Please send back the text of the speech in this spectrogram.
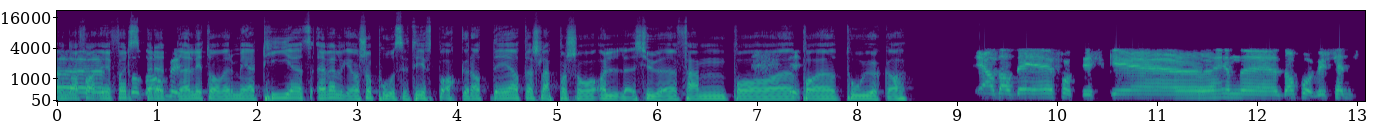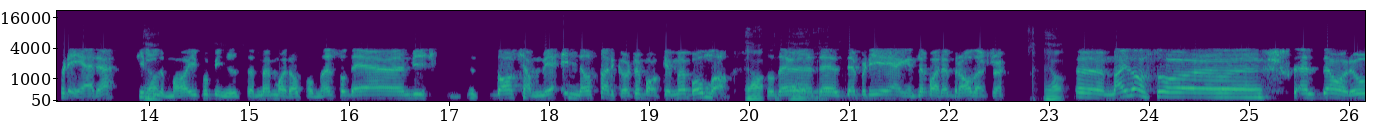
men da får vi får spredd det litt over mer tid. Jeg- Jeg velger å se positivt på akkurat det, at jeg slipper å se alle 25 på, på to uker. Ja da, det er faktisk eh, en eh, Da får vi sett flere filmer i forbindelse med maratonet. Så det, vi, da kommer vi enda sterkere tilbake med bånd, da. Ja, Så det, det, det blir egentlig bare bra, det. ja. Uh, nei da, så uh, Det har jo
